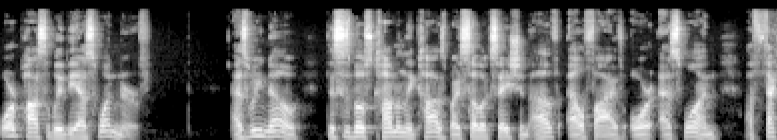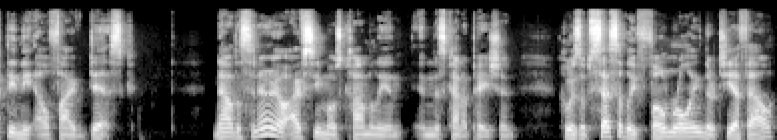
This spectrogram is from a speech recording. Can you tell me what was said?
or possibly the S1 nerve. As we know, this is most commonly caused by subluxation of L5 or S1 affecting the L5 disc. Now, the scenario I've seen most commonly in, in this kind of patient who is obsessively foam rolling their TFL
